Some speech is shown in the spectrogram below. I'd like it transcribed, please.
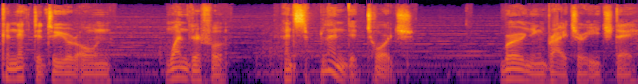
connected to your own wonderful and splendid torch, burning brighter each day.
